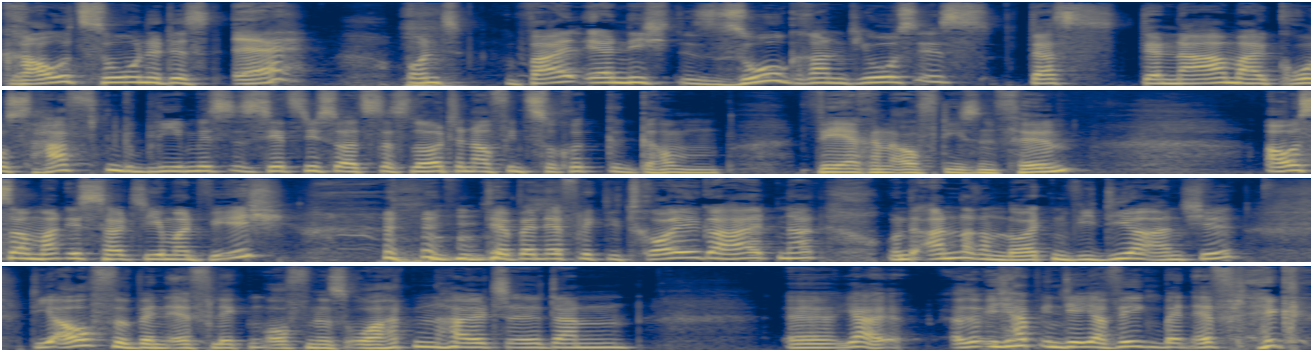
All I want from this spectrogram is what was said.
Grauzone des Äh. Und weil er nicht so grandios ist, dass der Name halt groß haften geblieben ist, ist es jetzt nicht so, als dass Leute dann auf ihn zurückgekommen wären auf diesen Film. Außer man ist halt jemand wie ich, der Ben Affleck die Treue gehalten hat und anderen Leuten wie dir, Antje, die auch für Ben Affleck ein offenes Ohr hatten, halt äh, dann äh, ja, also ich habe ihn dir ja wegen Ben Affleck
